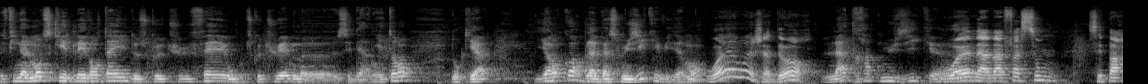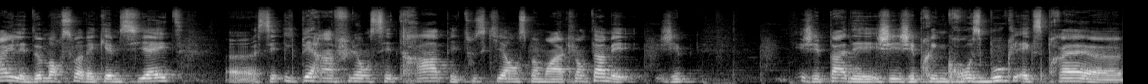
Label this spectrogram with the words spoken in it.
finalement ce qui est de l'éventail de ce que tu fais ou de ce que tu aimes ces derniers temps. Donc il y a, il y a encore de la basse musique, évidemment. Ouais, ouais, j'adore. La trap musique. euh, Ouais, mais à ma façon. C'est pareil, les deux morceaux avec MC8, euh, c'est hyper influencé trap et tout ce qu'il y a en ce moment à Atlanta, mais j'ai j'ai pas des j'ai pris une grosse boucle exprès euh,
